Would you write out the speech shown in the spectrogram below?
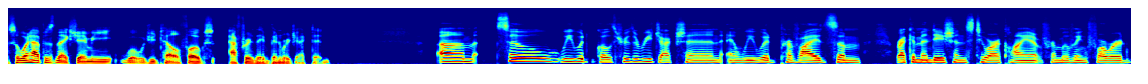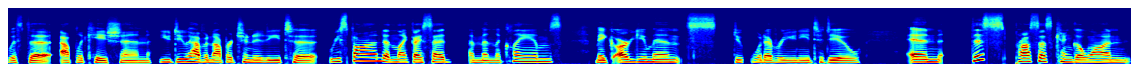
so, what happens next, Jamie? What would you tell folks after they've been rejected? Um, so we would go through the rejection and we would provide some recommendations to our client for moving forward with the application. You do have an opportunity to respond and, like I said, amend the claims, make arguments, do whatever you need to do. And this process can go on,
